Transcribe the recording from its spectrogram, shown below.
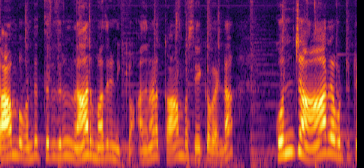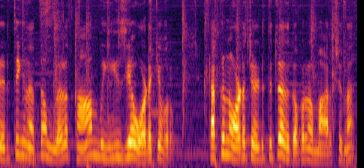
காம்பு வந்து திரு திருன்னு நார் மாதிரி நிற்கும் அதனால் காம்பை சேர்க்க வேண்டாம். கொஞ்சம் ஆற விட்டுட்டு எடுத்திங்கன்னா தான் உங்களால் காம்பு ஈஸியாக உடைக்க வரும். டக்குன்னு உடச்சி எடுத்துட்டு அதுக்கப்புறம் நம்ம அரைச்சிடலாம்.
